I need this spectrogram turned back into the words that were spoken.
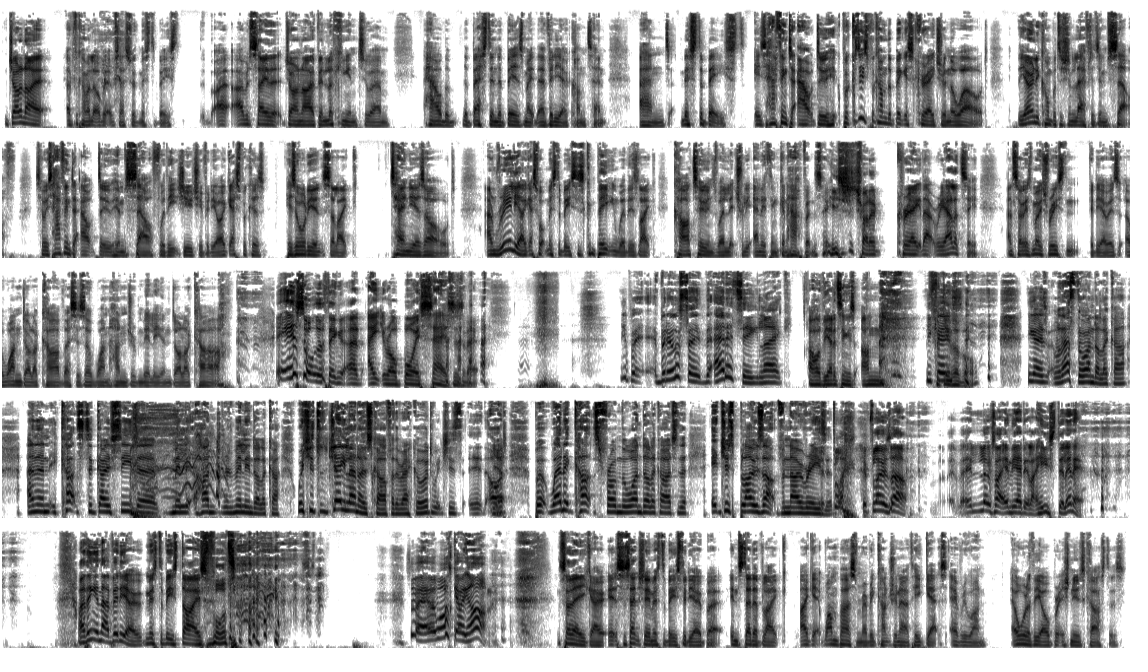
John and I have become a little bit obsessed with Mr. Beast. I, I would say that John and I have been looking into um, how the, the best in the biz make their video content. And Mr. Beast is having to outdo, because he's become the biggest creator in the world, the only competition left is himself. So he's having to outdo himself with each YouTube video, I guess because his audience are like 10 years old. And really, I guess what Mr. Beast is competing with is like cartoons where literally anything can happen. So he's just trying to create that reality. And so his most recent video is a $1 car versus a $100 million car. it is sort of the thing an eight year old boy says, isn't it? Yeah, but but also the editing, like oh, the editing is he goes, he goes, well, that's the one dollar car, and then he cuts to go see the hundred million dollar car, which is Jay Leno's car for the record, which is uh, odd. Yeah. But when it cuts from the one dollar car to the, it just blows up for no reason. It, blow, it blows up. It looks like in the edit, like he's still in it. I think in that video, Mr. Beast dies four times. so uh, what's going on? So there you go. It's essentially a Mr. Beast video, but instead of like I get one person from every country on earth, he gets everyone, all of the old British newscasters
